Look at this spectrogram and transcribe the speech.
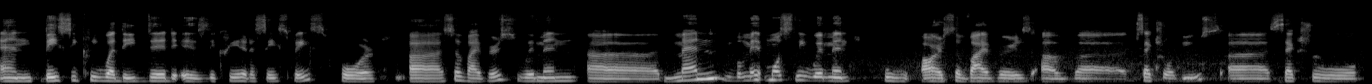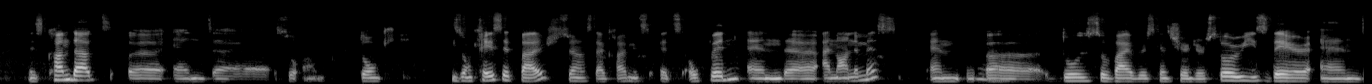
And basically, what they did is they created a safe space for uh, survivors, women, uh, men, mostly women who are survivors of uh, sexual abuse, uh, sexual misconduct, uh, and uh, so on. Donc, ils ont créé cette page sur Instagram. It's, it's open and anonymous. And those survivors can share their stories there. And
